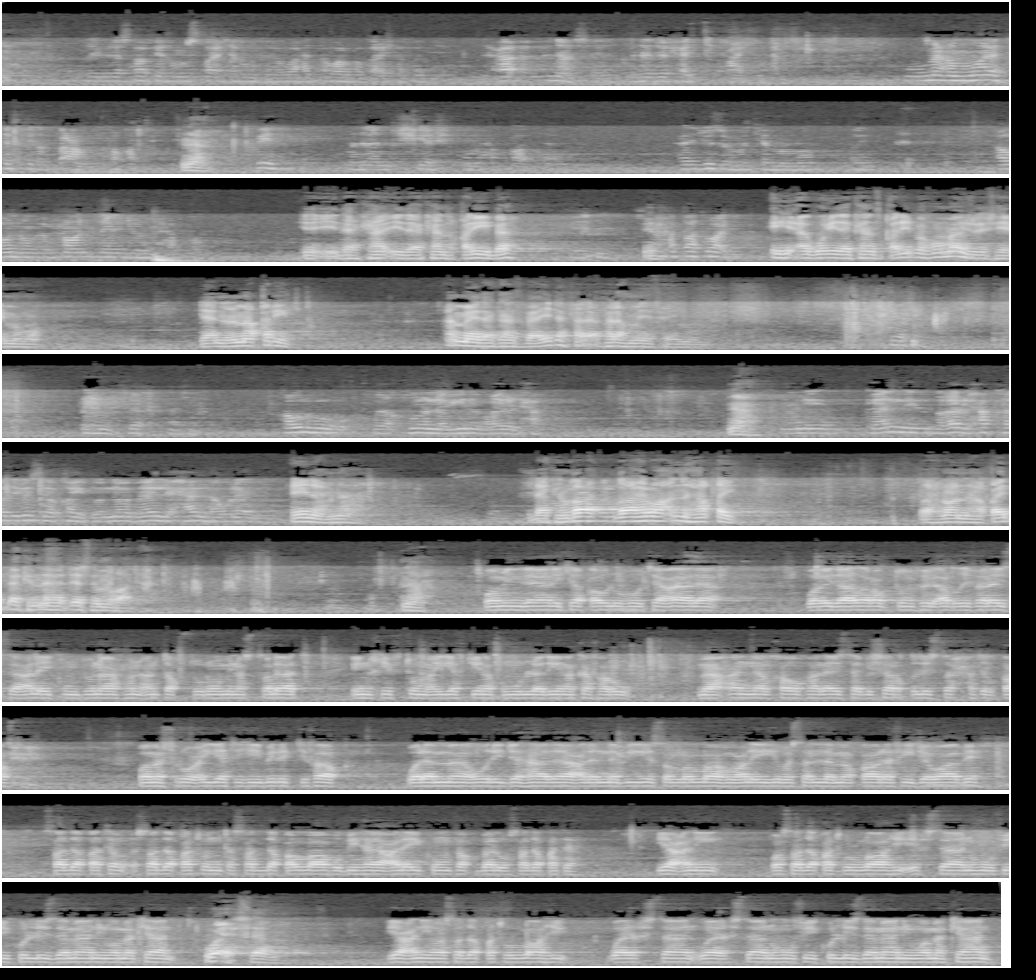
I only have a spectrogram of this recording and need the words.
طيب إذا صار في 15 مثلا واحد أو 14 طيب. ناس من أجل الحج رايحين ومعهم مويه تكفي الطعام فقط. نعم. فيه مثلا الشيش ومحطات يعني. هل يجوز لهم يتيممون؟ طيب. أو أنهم يروحون لا يجوز المحطة إذا كان إذا كانت قريبة. في محطات واجد. إيه أقول إذا كانت قريبة فهو ما يجوز يتيممون. لأن الماء قريب. أما إذا كانت بعيدة فلهم أن يتيممون. قوله ويقتلون النبيين بغير الحق. نعم. يعني كأن بغير الحق هذه ليس قيد وإنما بيان لحال هؤلاء. أي نعم نعم. لكن ظاهرها أنها قيد. ظاهرها أنها قيد لكنها ليست مرادة نعم. ومن ذلك قوله تعالى وإذا ضربتم في الأرض فليس عليكم جناح أن تقصروا من الصلاة إن خفتم أن يفتنكم الذين كفروا مع أن الخوف ليس بشرط لصحة القصر ومشروعيته بالاتفاق. ولما أورد هذا على النبي صلى الله عليه وسلم قال في جوابه صدقة, صدقة تصدق الله بها عليكم فاقبلوا صدقته. يعني وصدقة الله إحسانه في كل زمان ومكان. وإحسانه. يعني وصدقة الله وإحسان وإحسانه في كل زمان ومكان.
